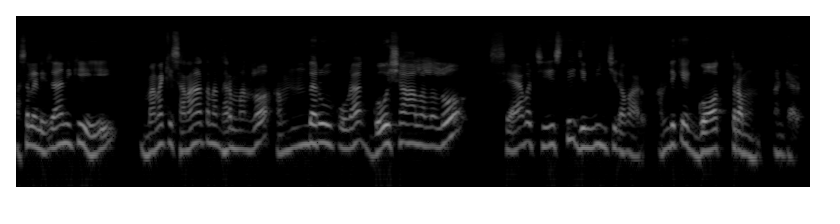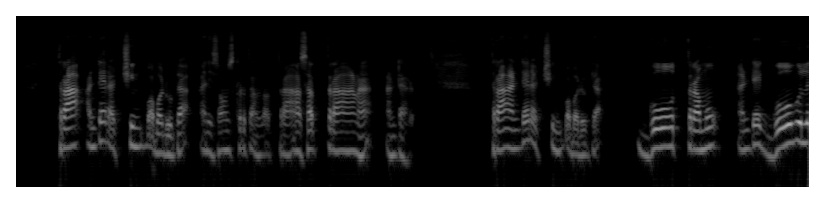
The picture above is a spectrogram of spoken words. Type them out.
అసలు నిజానికి మనకి సనాతన ధర్మంలో అందరూ కూడా గోశాలలలో సేవ చేస్తే జన్మించినవారు అందుకే గోత్రం అంటారు. త్రా అంటే రక్షింపబడుట అని సంస్కృతంలో త్రాసత్రాణ అంటారు. త్రా అంటే రక్షింపబడుట. గోత్రము అంటే గోవుల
